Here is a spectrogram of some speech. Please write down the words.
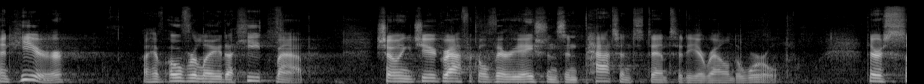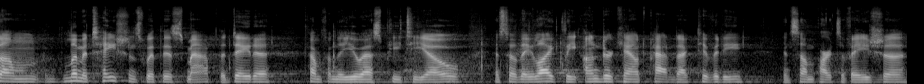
And here, I have overlaid a heat map showing geographical variations in patent density around the world. There are some limitations with this map. The data come from the USPTO, and so they likely undercount patent activity in some parts of Asia.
